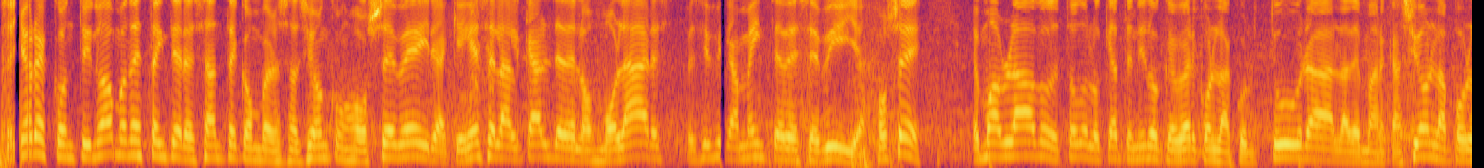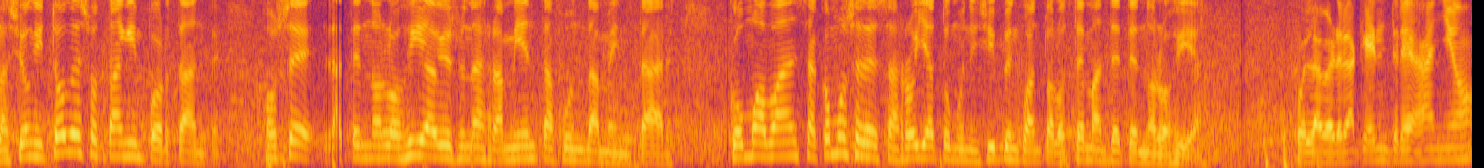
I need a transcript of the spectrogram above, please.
Señores, continuamos en esta interesante conversación con José Beira, quien es el alcalde de Los Molares, específicamente de Sevilla. José, hemos hablado de todo lo que ha tenido que ver con la cultura, la demarcación, la población y todo eso tan importante. José, la tecnología hoy es una herramienta fundamental. ¿Cómo avanza, cómo se desarrolla tu municipio en cuanto a los temas de tecnología? Pues la verdad que en tres años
